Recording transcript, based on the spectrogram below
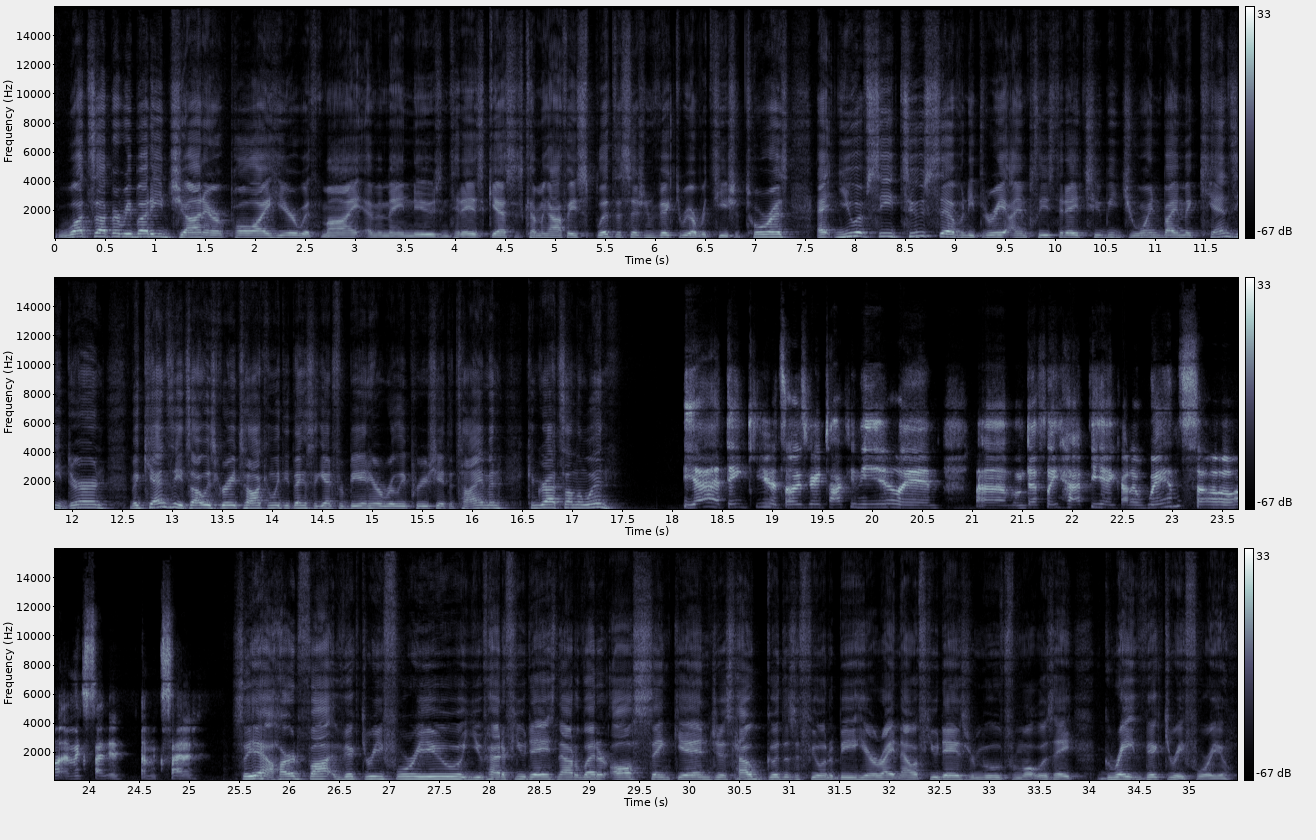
What's up, everybody? John Eric Poli here with MyMMANews, and today's guest is coming off a split decision victory over Tecia Torres at UFC 273. I am pleased today to be joined by Mackenzie Dern. Mackenzie, it's always great talking with you. Thanks again for being here. Really appreciate the time, and congrats on the win. Yeah, thank you. It's always great talking to you, and um, I'm definitely happy I got a win. So I'm excited. I'm excited. So yeah, hard fought victory for you. You've had a few days now to let it all sink in. Just how good does it feel to be here right now, a few days removed from what was a great victory for you?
